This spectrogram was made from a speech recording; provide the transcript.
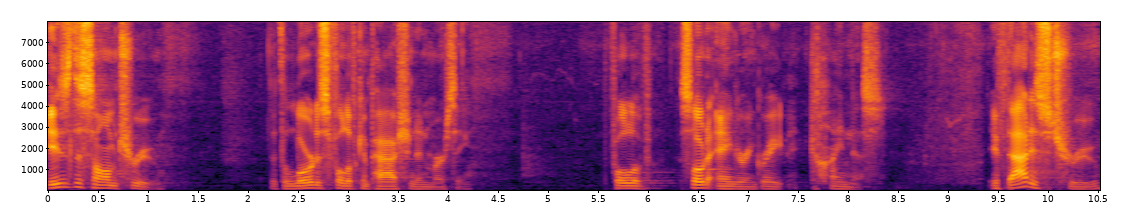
Is the psalm true that the Lord is full of compassion and mercy, full of slow to anger and great kindness? If that is true,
